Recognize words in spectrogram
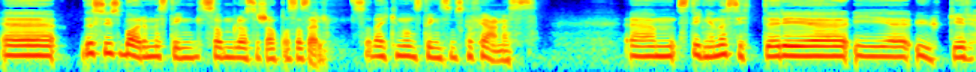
Eh, det sys bare med sting som løser seg opp av seg selv. Så det er ikke noen sting som skal fjernes. Eh, stingene sitter i, i uker.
